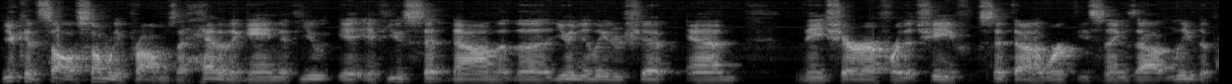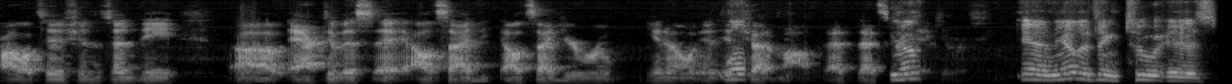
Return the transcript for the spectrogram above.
you can solve so many problems ahead of the game if you if you sit down the, the union leadership and the sheriff or the chief sit down and work these things out, and leave the politicians and the uh, activists uh, outside outside your room, you know, and, and shut them out. That that's ridiculous. yeah, and the other thing too is,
